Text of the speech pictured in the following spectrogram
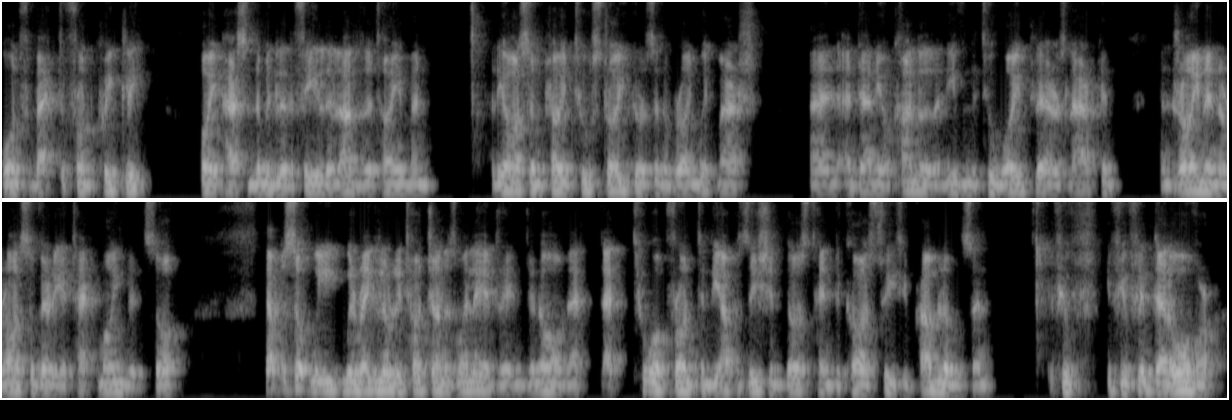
going from back to front quickly bypassing the middle of the field a lot of the time. And, and he also employed two strikers in Brian Whitmarsh and, and Danny O'Connell, and even the two wide players, Larkin and Drynan, are also very attack minded. So that was something we, we regularly touch on as well, Adrian. You know, that, that two up front in the opposition does tend to cause treaty problems. And if you if you flip that over,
